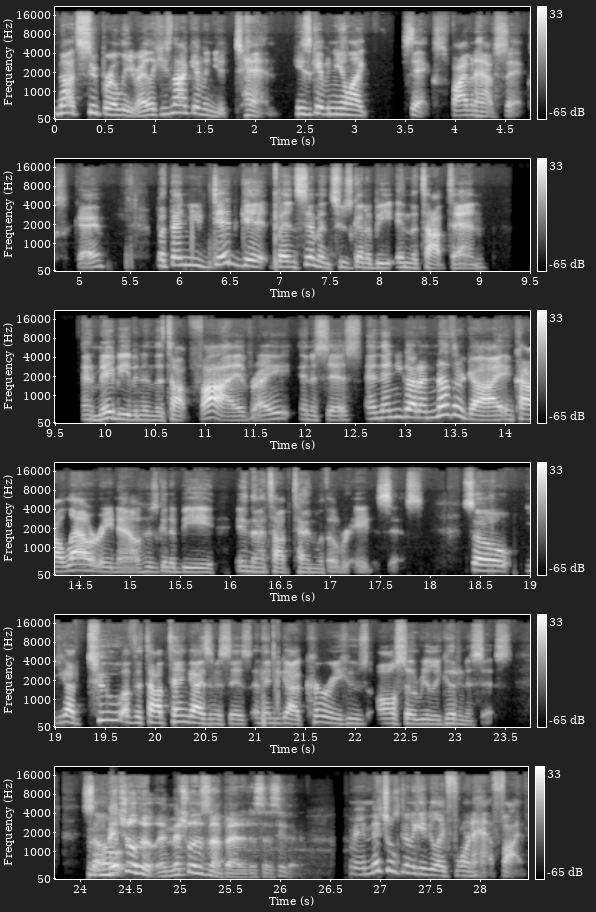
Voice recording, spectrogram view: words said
not super elite, right? Like he's not giving you 10. He's giving you like six, five and a half, six. Okay. But then you did get Ben Simmons, who's going to be in the top 10 and maybe even in the top five, right? In assists. And then you got another guy in Kyle Lowry now who's going to be in that top 10 with over eight assists. So you got two of the top 10 guys in assists, and then you got Curry, who's also really good in assists. So Mitchell, who and Mitchell is not bad at assists either. I mean, Mitchell's going to give you like four and a half, five.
